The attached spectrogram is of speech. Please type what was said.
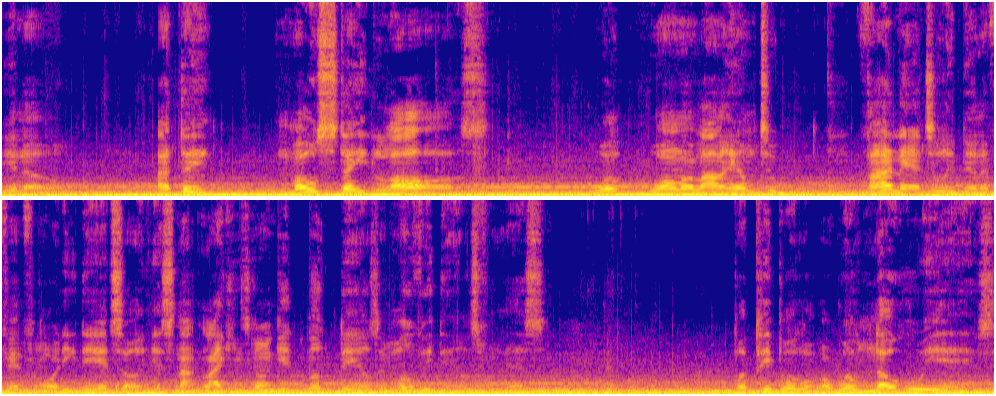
You know, I think most state laws will, won't allow him to financially benefit from what he did. So it's not like he's going to get book deals and movie deals from this but people will know who he is.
